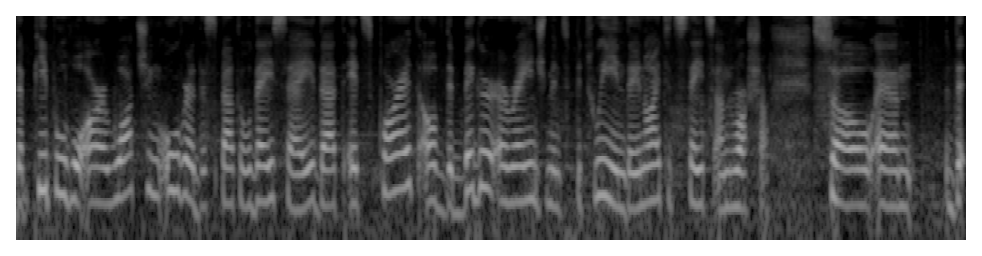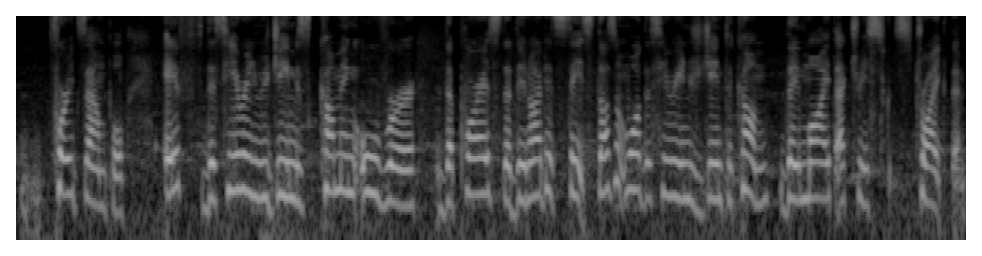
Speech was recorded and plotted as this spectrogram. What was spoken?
the people who are watching over this battle, they say that it's part of the bigger arrangement between the United States and Russia. So, um, the, for example, if the Syrian regime is coming over the parts that the United States doesn't want the Syrian regime to come, they might actually strike them.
